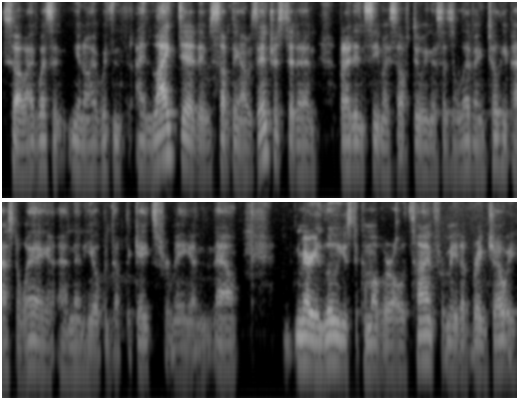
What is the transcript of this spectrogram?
so I wasn't, you know, I wasn't, I liked it. It was something I was interested in, but I didn't see myself doing this as a living until he passed away. And then he opened up the gates for me. And now Mary Lou used to come over all the time for me to bring Joey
